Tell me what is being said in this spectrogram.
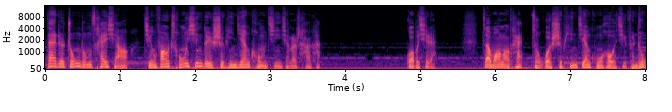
带着种种猜想，警方重新对视频监控进行了查看。果不其然，在王老太走过视频监控后几分钟，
